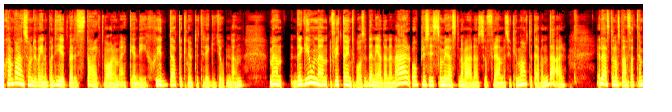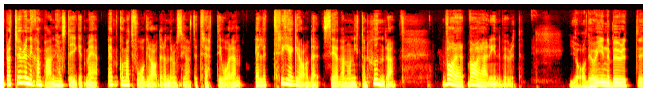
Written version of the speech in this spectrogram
Champagne som du var inne på, det är ett väldigt starkt varumärke. Det är skyddat och knutet till regionen. Men regionen flyttar inte på sig, den är där den är och precis som i resten av världen så förändras ju klimatet även där. Jag läste någonstans att temperaturen i Champagne har stigit med 1,2 grader under de senaste 30 åren, eller 3 grader sedan år 1900. Vad, vad har det inneburit? Ja, det har inneburit eh,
